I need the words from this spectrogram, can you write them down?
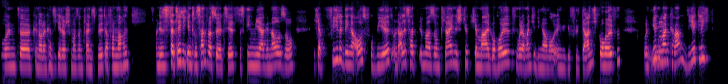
Und äh, genau, dann kann sich jeder schon mal so ein kleines Bild davon machen. Und es ist tatsächlich interessant, was du erzählst. Das ging mir ja genauso. Ich habe viele Dinge ausprobiert und alles hat immer so ein kleines Stückchen mal geholfen oder manche Dinge haben auch irgendwie gefühlt gar nicht geholfen. Und irgendwann mhm. kam wirklich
